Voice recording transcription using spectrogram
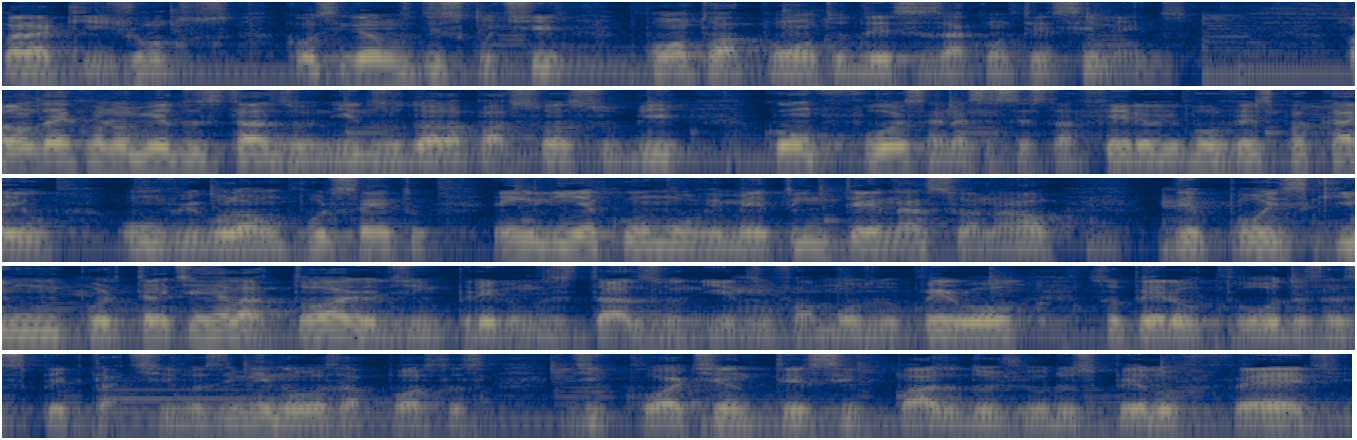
para que juntos consigamos discutir ponto a ponto desses acontecimentos. Falando da economia dos Estados Unidos, o dólar passou a subir com força nesta sexta-feira. O Ibovespa caiu 1,1% em linha com o movimento internacional depois que um importante relatório de emprego nos Estados Unidos, o famoso payroll, superou todas as expectativas e minou as apostas de corte antecipado dos juros pelo Fed.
